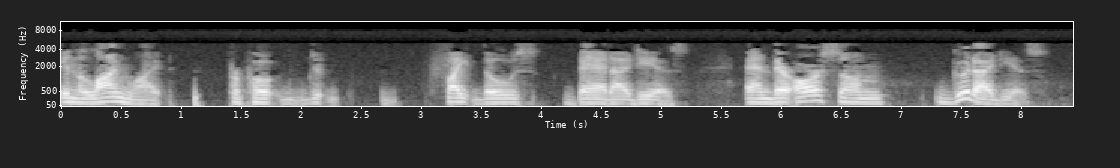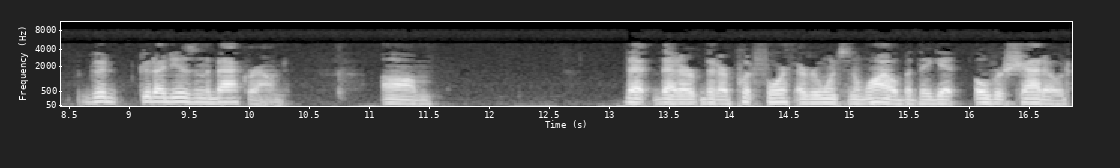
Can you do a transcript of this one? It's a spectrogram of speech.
in the limelight, propose fight those bad ideas. And there are some good ideas, good good ideas in the background. Um, that that are that are put forth every once in a while, but they get overshadowed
